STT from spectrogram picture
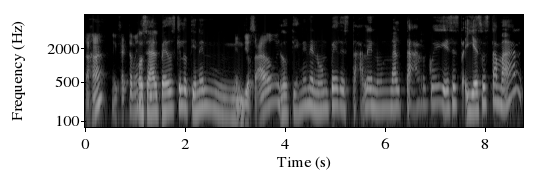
Ajá, exactamente. O sea, el pedo es que lo tienen. Endiosado, güey. Lo tienen en un pedestal, en un altar, güey. Ese está- y eso está mal.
